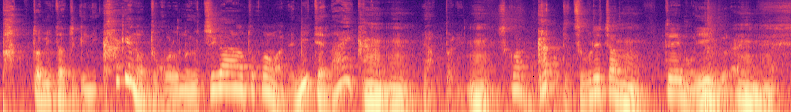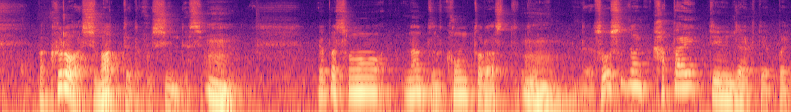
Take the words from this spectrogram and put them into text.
パッと見た時に影のところの内側のところまで見てないから、うんうん。やっぱり、うん。そこはガッて潰れちゃっうんてもいいぐらい、うんまあ黒は締まっててほしいんですよ、うん。やっぱりそのなんていうのコントラストと、そうするとなんか硬いっていうんじゃなくてやっぱり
